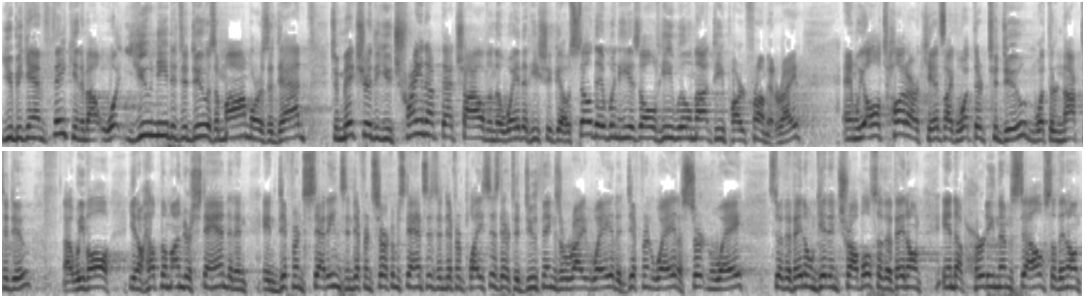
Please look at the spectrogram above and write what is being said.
you began thinking about what you needed to do as a mom or as a dad to make sure that you train up that child in the way that he should go so that when he is old, he will not depart from it, right? And we all taught our kids like what they're to do and what they're not to do. Uh, we've all, you know, helped them understand that in, in different settings, in different circumstances, in different places, they're to do things the right way, in a different way, in a certain way, so that they don't get in trouble, so that they don't end up hurting themselves, so they don't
